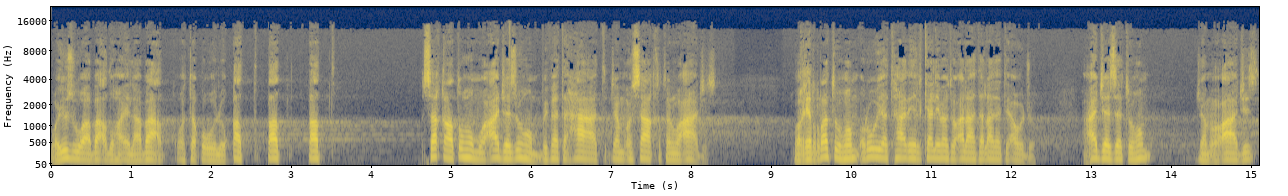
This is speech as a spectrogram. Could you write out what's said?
ويزوى بعضها إلى بعض وتقول قط قط قط. سقطهم وعجزهم بفتحات جمع ساقط وعاجز. وغرتهم رويت هذه الكلمة على ثلاثة أوجه. عجزتهم جمع عاجز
